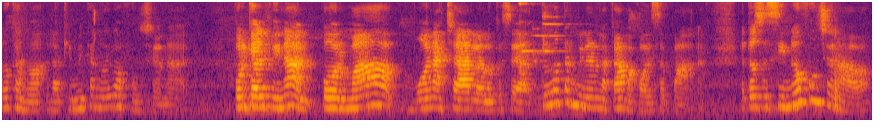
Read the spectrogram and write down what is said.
loca, no, la química no iba a funcionar. Porque al final, por más buena charla lo que sea, tú ibas a terminar en la cama con ese pana. Entonces, si no funcionaba,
